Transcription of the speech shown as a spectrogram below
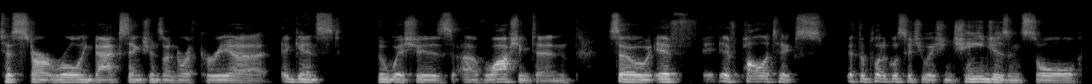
to start rolling back sanctions on North Korea against the wishes of Washington. So if if politics, if the political situation changes in Seoul,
